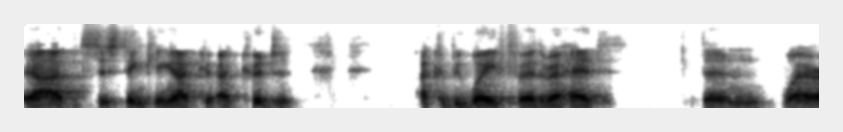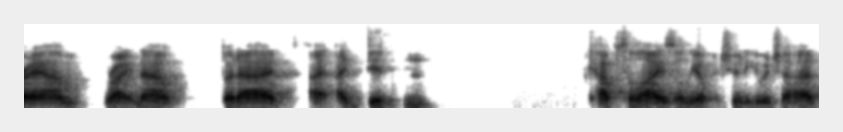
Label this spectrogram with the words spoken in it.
Yeah, I was just thinking I could, I could, I could be way further ahead than where I am right now, but I, I, I didn't capitalize on the opportunity which I had.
